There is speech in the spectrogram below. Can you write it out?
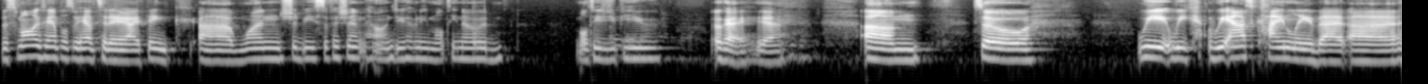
the small examples we have today, I think uh, one should be sufficient. Helen, do you have any multi-node, multi-GPU? Okay, yeah. Um, so we, we, we ask kindly that uh,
